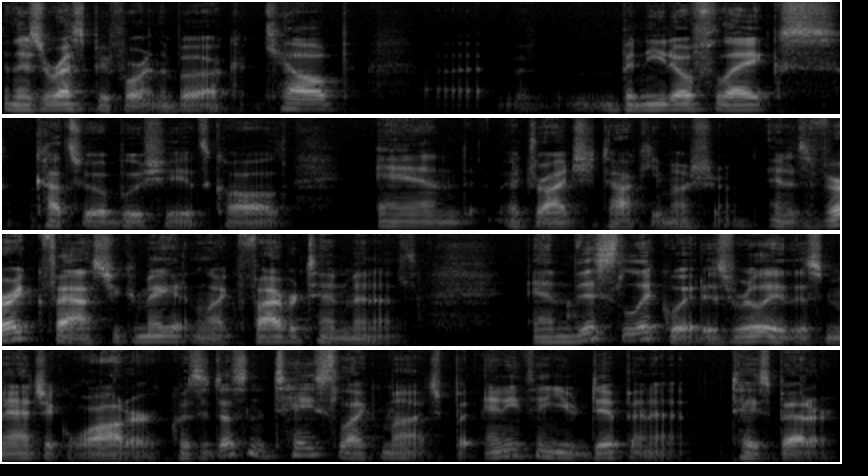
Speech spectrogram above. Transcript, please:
and there's a recipe for it in the book. Kelp, uh, bonito flakes, katsuobushi, it's called and a dried shiitake mushroom. And it's very fast. You can make it in like five or 10 minutes. And this liquid is really this magic water because it doesn't taste like much, but anything you dip in it tastes better.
